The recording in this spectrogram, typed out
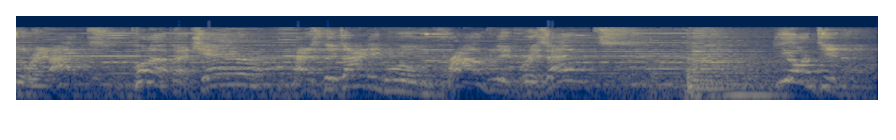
to relax, pull up a chair as the dining room proudly presents your dinner.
